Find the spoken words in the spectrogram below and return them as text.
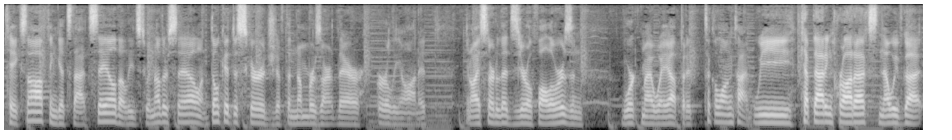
takes off and gets that sale that leads to another sale. And don't get discouraged if the numbers aren't there early on. It, you know, I started at zero followers and worked my way up, but it took a long time. We kept adding products. Now we've got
